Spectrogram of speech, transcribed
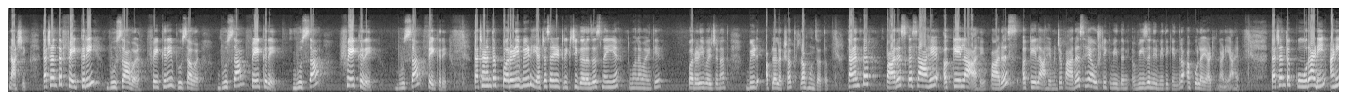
नाशिक. त्याच्यानंतर फेकरी भुसावळ. फेकरी भुसावळ. भुसा फेकरे. भुसा फेकरे भुसा फेकरे. त्याच्यानंतर परळी बीड याच्यासाठी ट्रिकची गरजच नाही आहे तुम्हाला माहिती आहे. परळी वैजनाथ बीड आपल्या लक्षात राहून जातं. त्यानंतर पारस कसा आहे? अकेला आहे. पारस अकेला आहे. म्हणजे पारस हे औष्णिक वीज वीज निर्मिती केंद्र अकोला या ठिकाणी आहे. त्याच्यानंतर कोराडी आणि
